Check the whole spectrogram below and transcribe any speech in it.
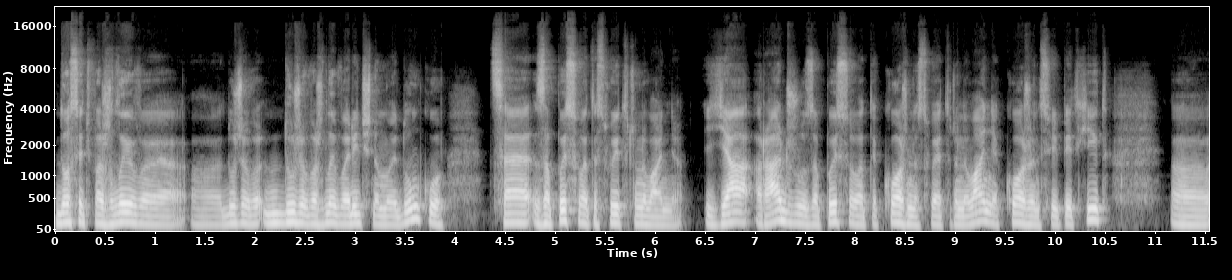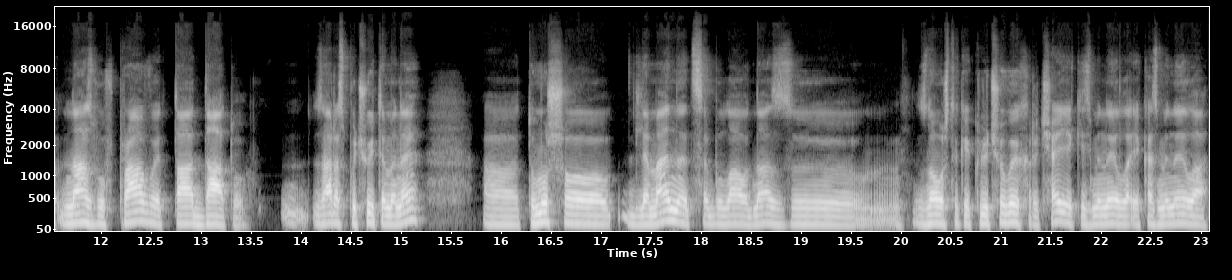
досить важливе, е, дуже, дуже важлива річ, на мою думку, це записувати свої тренування. Я раджу записувати кожне своє тренування, кожен свій підхід, е, назву вправи та дату. Зараз почуйте мене, е, тому що для мене це була одна з знову ж таки ключових речей, які змінила, яка змінила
